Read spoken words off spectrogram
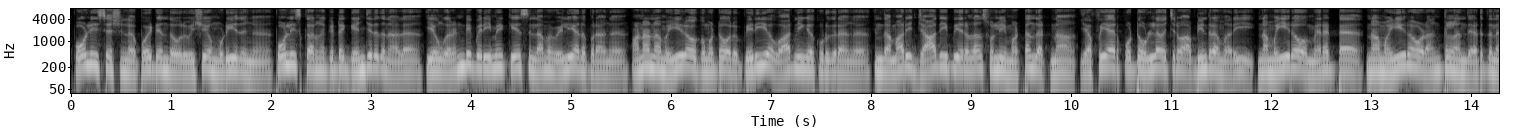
போலீஸ் ஸ்டேஷன்ல போயிட்டு இந்த ஒரு விஷயம் முடியுதுங்க. போலீஸ்காரங்க கிட்ட கெஞ்சுறதுனால இவங்க ரெண்டு பேரையுமே கேஸ் இல்லாம வெளியே அனுப்புறாங்க. ஆனா நம்ம ஹீரோவுக்கு மட்டும் ஒரு பெரிய வார்னிங்க கொடுக்குறாங்க. இந்த மாதிரி ஜாதி பேரெல்லாம் சொல்லி மட்டம் தட்டினா எஃப்ஐஆர் போட்டு உள்ள வச்சிருவோம் அப்படின்ற மாதிரி நம்ம ஹீரோவை மிரட்ட நம்ம ஹீரோவோட அங்கிள் அந்த இடத்துல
